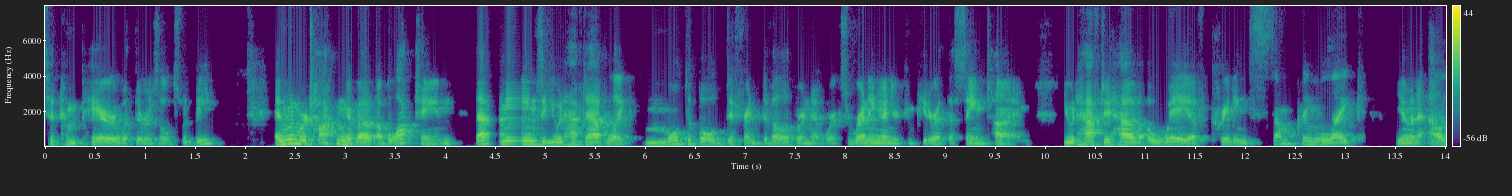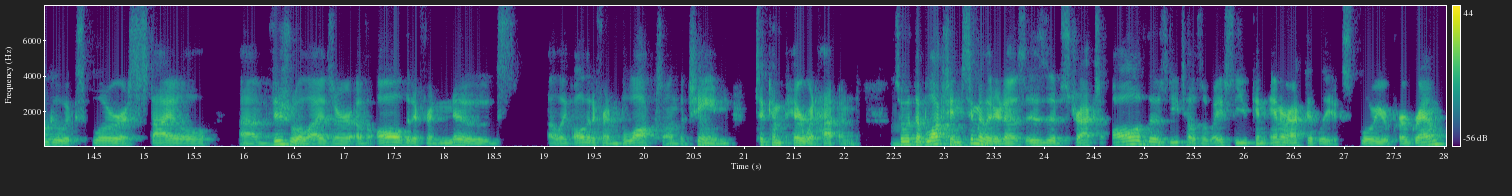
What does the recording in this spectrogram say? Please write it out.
to compare what the results would be. And when we're talking about a blockchain, that means that you would have to have like multiple different developer networks running on your computer at the same time. You would have to have a way of creating something like, you know, an Algo Explorer style uh, visualizer of all the different nodes, uh, like all the different blocks on the chain to compare what happened. So what the blockchain simulator does is it abstracts all of those details away so you can interactively explore your program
